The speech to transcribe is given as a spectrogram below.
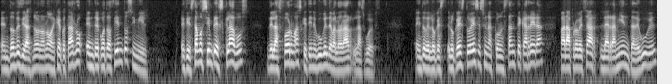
Entonces dirás, no, no, no, hay que acotarlo entre 400 y 1000. Es decir, estamos siempre esclavos de las formas que tiene Google de valorar las webs. Entonces, lo que, lo que esto es, es una constante carrera para aprovechar la herramienta de Google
